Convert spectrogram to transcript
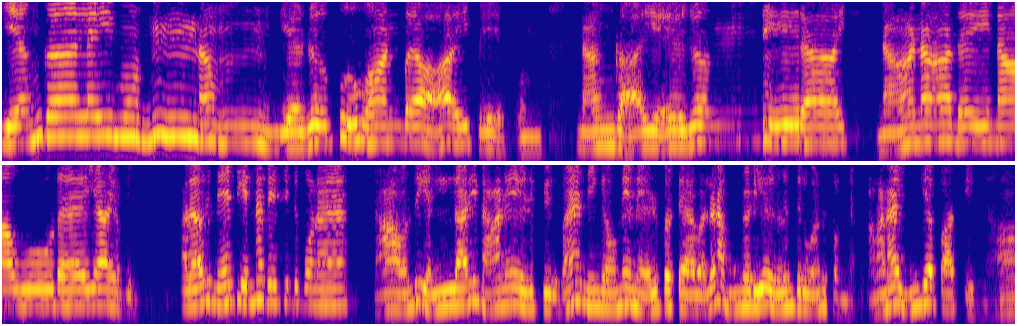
எங்களை முன்னம் எழுப்புவான்பாய் பேசும். நங்காய் எழுந்தீராய் நானாதை நாவுடையாய். அப்படின்னு அதாவது நேத்து என்ன பேசிட்டு போனேன் நான் வந்து எல்லாரையும் நானே எழுப்பிடுவேன். நீங்க ஒண்ணு என்ன எழுப்ப தேவையில்ல நான் முன்னாடியே எழுந்துருவேன்னு சொன்னேன். ஆனா இங்க பாத்தீங்கன்னா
